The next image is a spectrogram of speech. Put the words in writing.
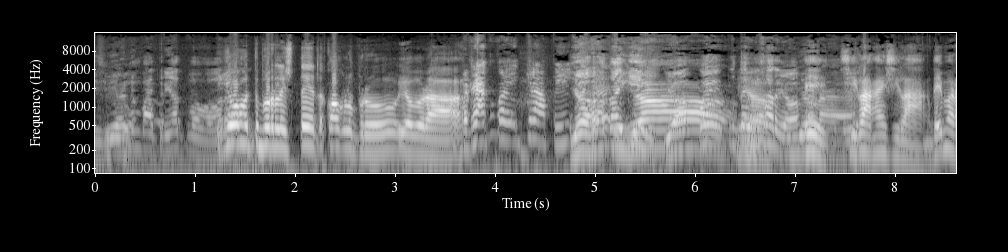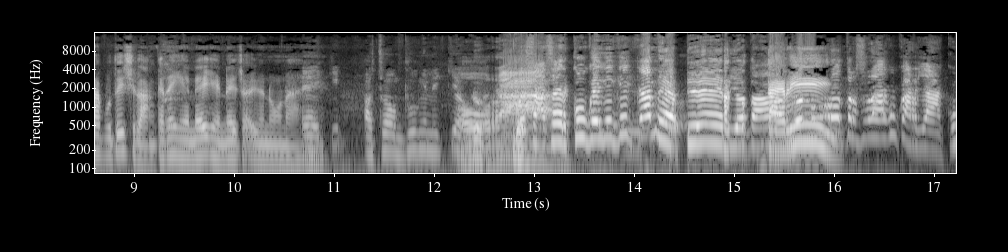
Ini patriot po. Iki wong Timur Leste teko lho, Bro. Ya ora. Padahal aku kayak iki rapi. Ya, kata iki. Ya, kowe putih besar ya. Eh, silang ae silang. Dek merah putih silang. Kene ngene ngene cok ngono Eh nae. iki aja ombu ngene iki. Ora. Wes sak serku kayak iki kan hadir ya ta. Kari. Ya, ngono terserah aku karyaku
